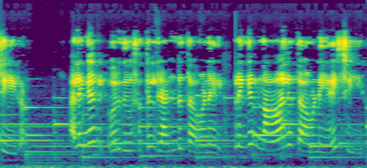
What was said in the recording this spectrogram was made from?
ചെയ്യുക. അല്ലെങ്കിൽ ഒരു ദിവസത്തിൽ രണ്ട് തവണയായി അല്ലെങ്കിൽ നാല് തവണയായി ചെയ്യുക.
